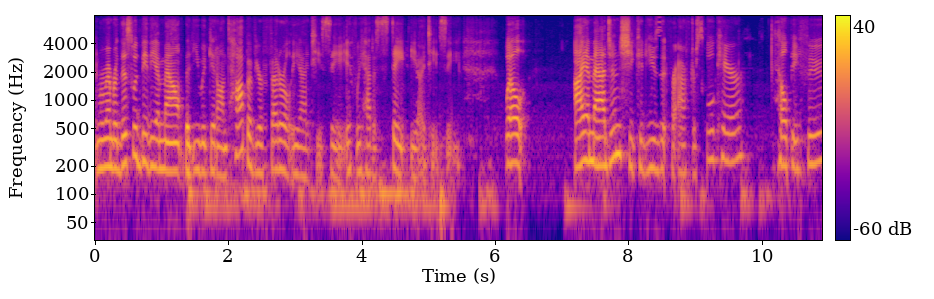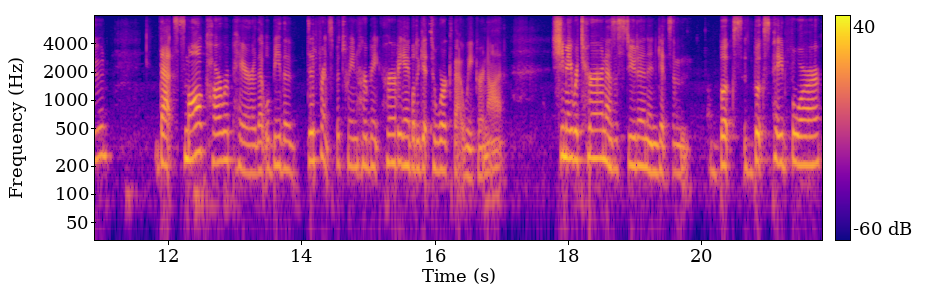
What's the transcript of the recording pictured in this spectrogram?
And remember, this would be the amount that you would get on top of your federal EITC if we had a state EITC. Well, I imagine she could use it for after school care, healthy food, that small car repair that will be the difference between her, be, her being able to get to work that week or not. She may return as a student and get some books books paid for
